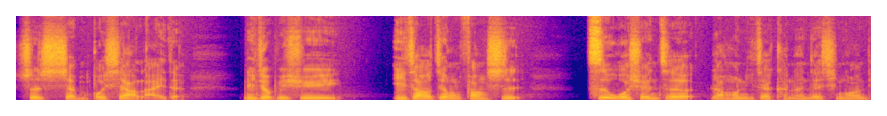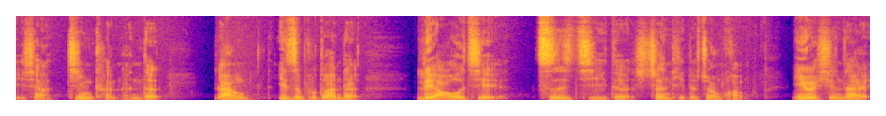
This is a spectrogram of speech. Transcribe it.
是省不下来的。你就必须依照这种方式自我选择，然后你在可能的情况底下，尽可能的让一直不断的了解自己的身体的状况，因为现在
